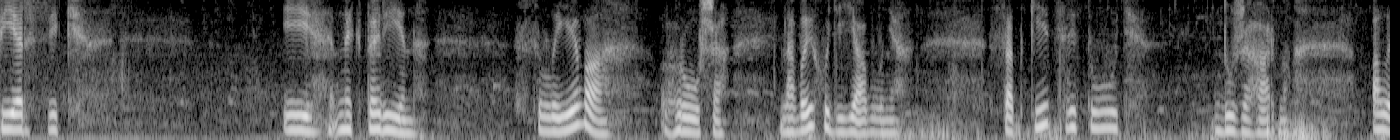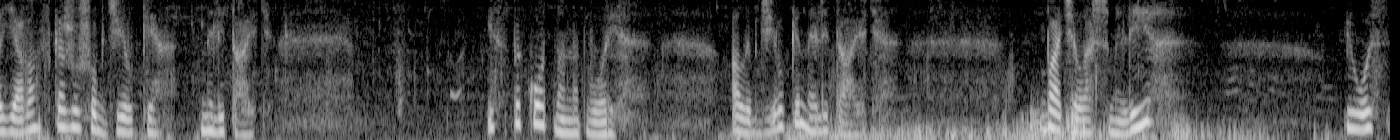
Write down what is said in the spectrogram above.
персик і нектарін, слива, груша, на виході яблуня. Садки цвітуть дуже гарно. Але я вам скажу, що бджілки не літають. І спекотно на дворі, але бджілки не літають. Бачила шмелі, і ось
